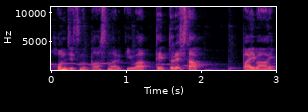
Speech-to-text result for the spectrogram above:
本日のパーソナリティはテッドでした。バイバイ。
